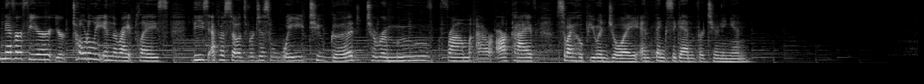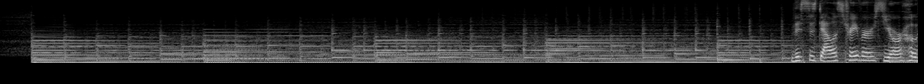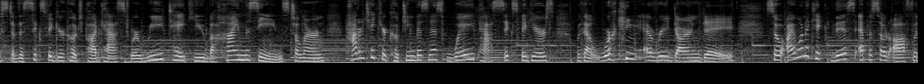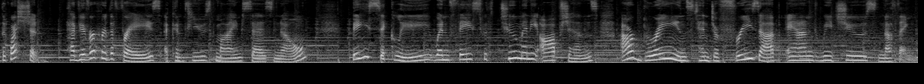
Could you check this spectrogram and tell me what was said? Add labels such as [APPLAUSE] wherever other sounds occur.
Never fear, you're totally in the right place. These episodes were just way too good to remove from our archive. So I hope you enjoy, and thanks again for tuning in. This is Dallas Travers, your host of the Six Figure Coach podcast, where we take you behind the scenes to learn how to take your coaching business way past six figures without [LAUGHS] working every darn day. So, I want to kick this episode off with a question Have you ever heard the phrase, a confused mind says no? Basically, when faced with too many options, our brains tend to freeze up and we choose nothing.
